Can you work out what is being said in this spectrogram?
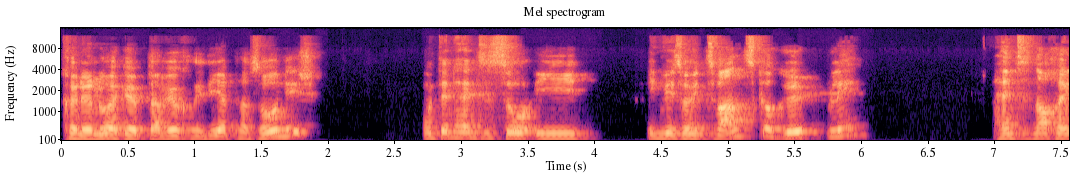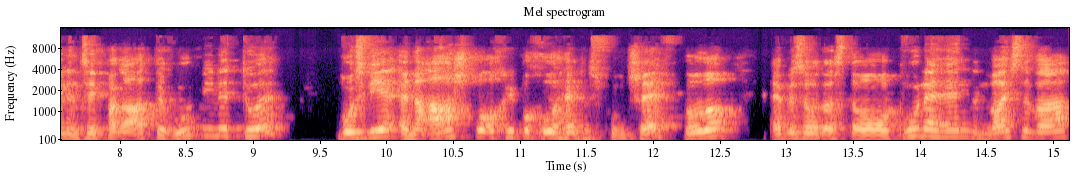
können schauen, ob da wirklich die Person ist. Und dann haben sie so in, irgendwie so in 20er Grüppli, haben sie es nachher in einen separaten Raum rein tun, wo sie wie einen Anspruch bekommen haben vom Chef, oder? Eben so, dass sie da gewonnen haben und weiss nicht was.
